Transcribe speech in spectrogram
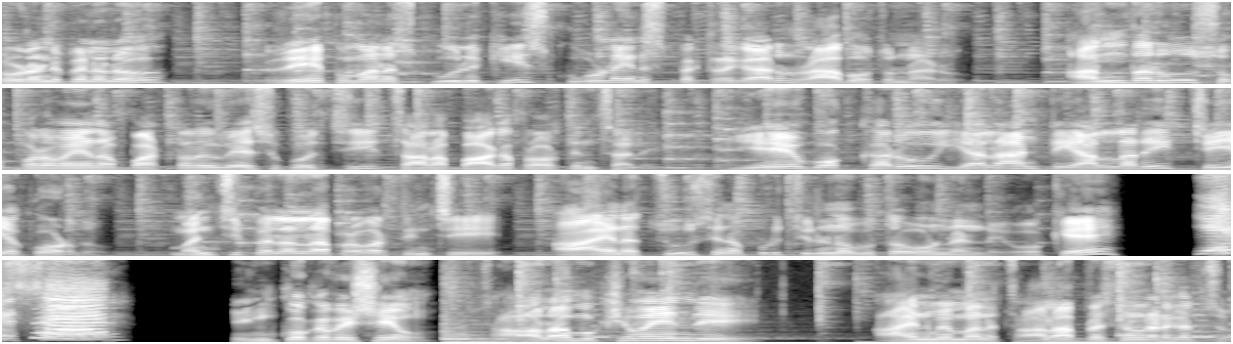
చూడండి పిల్లలు రేపు మన స్కూలుకి స్కూల్ ఇన్స్పెక్టర్ గారు రాబోతున్నారు. అందరూ శుభ్రమైన బట్టలు వేసుకొచ్చి చాలా బాగా ప్రవర్తించాలి. ఏ ఒక్కరూ ఎలాంటి అల్లరి చెయ్యకూడదు మంచి పిల్లల్లా ప్రవర్తించి ఆయన చూసినప్పుడు చిరునవ్వుతో ఉండండి ఓకే? ఇంకొక విషయం చాలా ముఖ్యమైంది. ఆయన మిమ్మల్ని చాలా ప్రశ్నలు అడగచ్చు.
